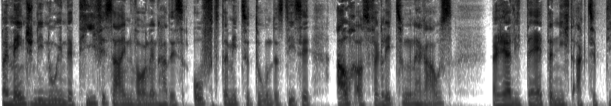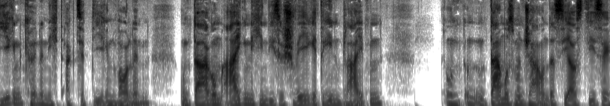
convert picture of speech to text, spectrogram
Bei Menschen, die nur in der Tiefe sein wollen, hat es oft damit zu tun, dass diese auch aus Verletzungen heraus Realitäten nicht akzeptieren können, nicht akzeptieren wollen und darum eigentlich in dieser Schwere drin bleiben. Und, und, und da muss man schauen, dass sie aus dieser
